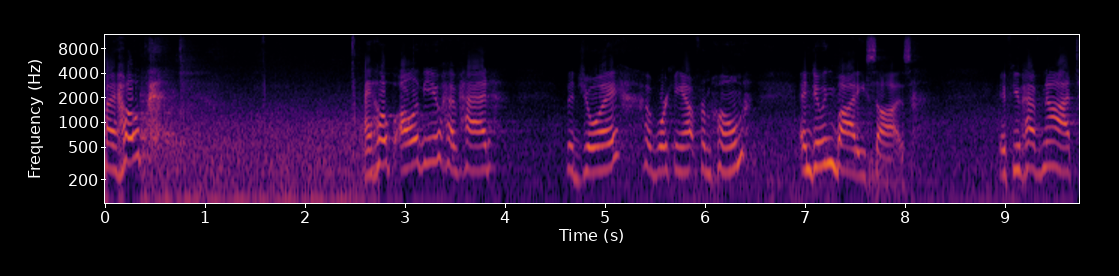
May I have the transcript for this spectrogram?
I hope I hope all of you have had the joy of working out from home and doing body saws. If you have not,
